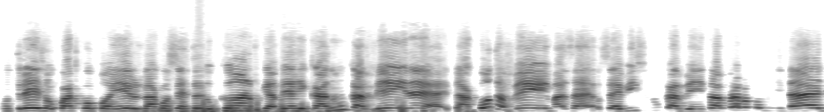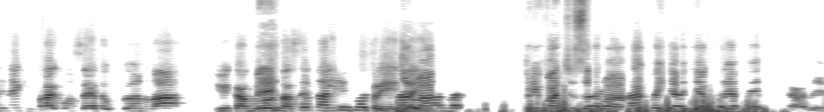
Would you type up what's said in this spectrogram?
com três ou quatro companheiros lá consertando o cano, porque a BRK nunca vem, né? A conta vem, mas a, o serviço nunca vem. Então a própria comunidade, né, que vai conserta o cano lá, e o Icabuloso está sempre na linha de frente privatizaram a água e aí agora é a BRK, né?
